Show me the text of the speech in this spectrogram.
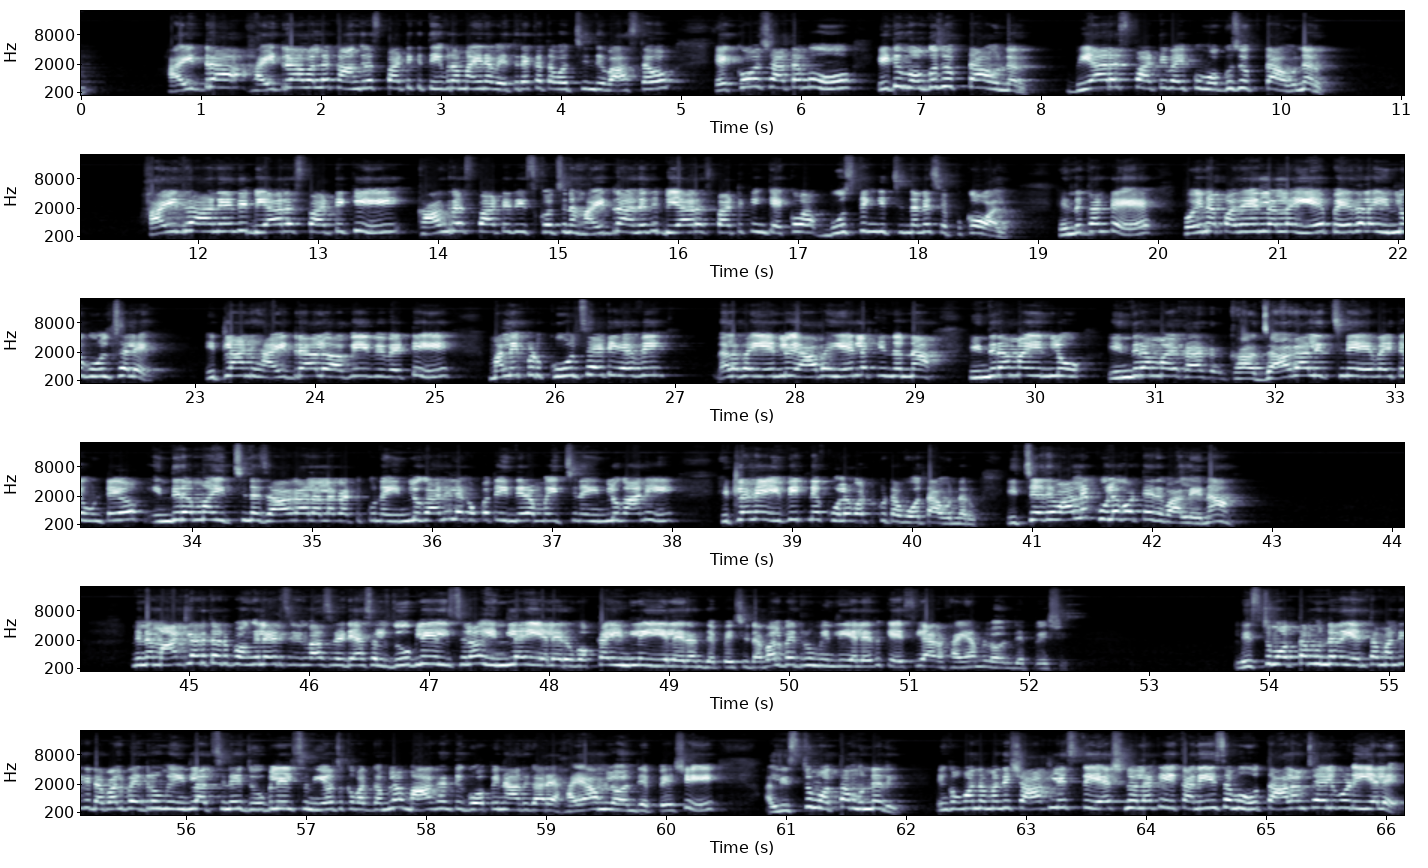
హైడ్రా హైడ్రా వల్ల కాంగ్రెస్ పార్టీకి తీవ్రమైన వ్యతిరేకత వచ్చింది వాస్తవం. ఎక్కువ శాతము ఇటు మొగ్గు చూపుతా ఉన్నారు. బీఆర్ఎస్ పార్టీ వైపు మొగ్గు చూపుతా ఉన్నారు. హైడ్రా అనేది బీఆర్ఎస్ పార్టీకి కాంగ్రెస్ పార్టీ తీసుకొచ్చిన హైడ్రా అనేది బీఆర్ఎస్ పార్టీకి ఇంకెక్కువ బూస్టింగ్ ఇచ్చిందనే చెప్పుకోవాలి. ఎందుకంటే పోయిన పదేళ్ళలో ఏ పేదల ఇండ్లు కూల్చలే. ఇట్లాంటి హైడ్రాలు అవి ఇవి పెట్టి మళ్ళీ ఇప్పుడు కూల్చేటి అవి నలభై ఏండ్లు యాభై ఏండ్ల కింద ఉన్న ఇందిరమ్మ ఇండ్లు ఇందిరమ్మ జాగాలు ఇచ్చిన ఏవైతే ఉంటాయో ఇందిరమ్మ ఇచ్చిన జాగాలలో కట్టుకున్న ఇండ్లు కానీ లేకపోతే ఇందిరమ్మ ఇచ్చిన ఇండ్లు కానీ ఇట్లనే వీటినే కూలగొట్టుకుంటూ పోతా ఉన్నారు. ఇచ్చేది వాళ్ళే కూలగొట్టేది వాళ్ళేనా? నిన్న మాట్లాడుతాడు పొంగిలేడు శ్రీనివాసరెడ్డి అసలు జూబ్లీ హిల్స్లో ఇండ్లే ఇయ్యలేరు ఒక్క ఇండ్లు ఇయ్యలేరు అని చెప్పేసి డబల్ బెడ్రూమ్ ఇండ్లు ఇయ్యలేదు కేసీఆర్ హయాంలో అని చెప్పేసి. లిస్ట్ మొత్తం ఉన్నది ఎంతమందికి డబల్ బెడ్రూమ్ ఇండ్లు వచ్చినాయి జూబ్లీ హిల్స్ నియోజకవర్గంలో? మాగంటి గోపీనాథ్ గారి హయాంలో అని చెప్పేసి ఆ లిస్టు మొత్తం ఉన్నది. ఇంకా కొంతమంది షార్ట్ లిస్ట్ వేసిన వాళ్ళకి కనీసము తాళం చైలు కూడా ఇయ్యలే.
